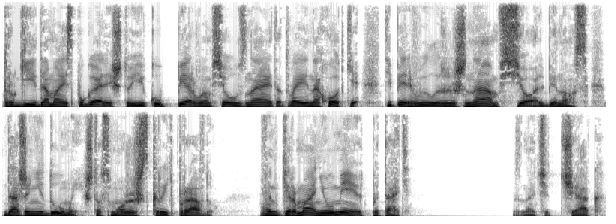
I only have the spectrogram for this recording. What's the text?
Другие дома испугались, что Якуб первым все узнает о твоей находке. Теперь выложишь нам все, Альбинос. Даже не думай, что сможешь скрыть правду. В Инкермане умеют пытать. Значит, Чак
